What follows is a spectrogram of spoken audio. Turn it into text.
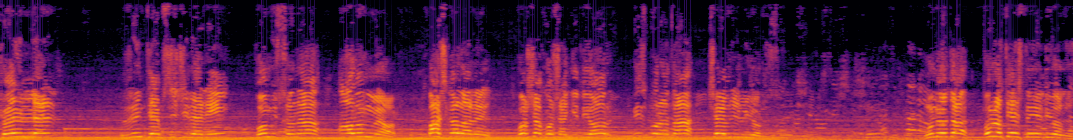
köylülerin temsilcileri komisyona alınmıyor. Başkaları koşa koşa gidiyor. Biz burada çevriliyoruz. Bunu da protesto ediyoruz.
